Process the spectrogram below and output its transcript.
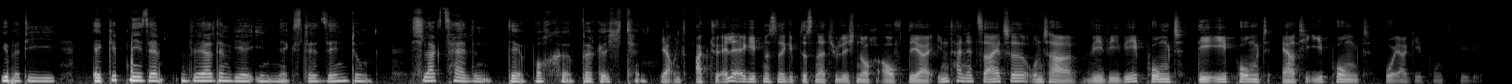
Über die Ergebnisse werden wir in nächster Sendung Schlagzeilen der Woche berichten. Ja, und aktuelle Ergebnisse gibt es natürlich noch auf der Internetseite unter www.de.rti.org.tv.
